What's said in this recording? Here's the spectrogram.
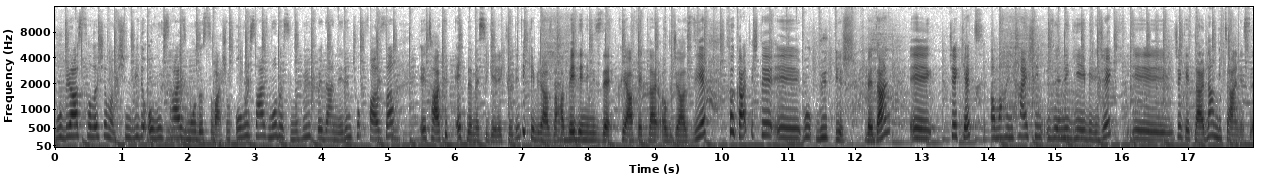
bu biraz salaş ama şimdi bir de oversize modası var. Şimdi oversize modasını büyük bedenlerin çok fazla e, takip etmemesi gerekiyor. Dedik ya biraz daha bedenimizde kıyafetler alacağız diye. Fakat işte e, bu büyük bir beden. E, ceket ama hani her şeyin üzerine giyebilecek e, ceketlerden bir tanesi.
